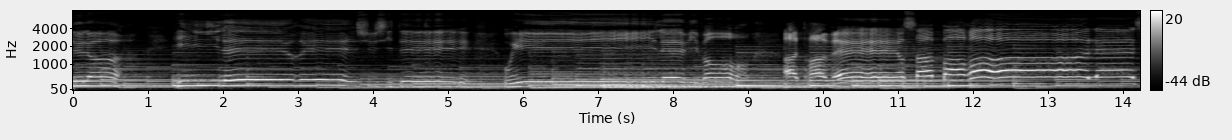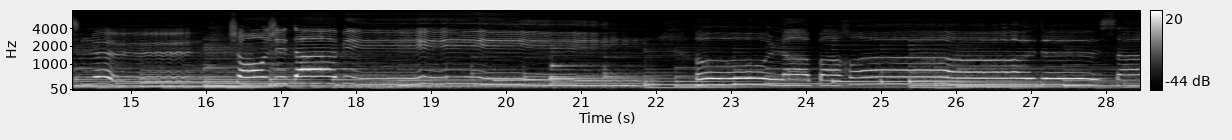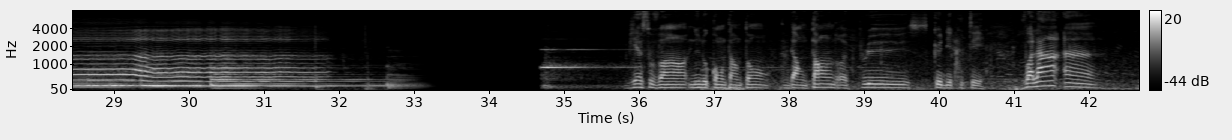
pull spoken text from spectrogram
Il est ressuscité. Oui, il est vivant à travers sa parole. Laisse-le changer ta vie. Bien souvent, nous nous contentons d'entendre plus que d'écouter. Voilà un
